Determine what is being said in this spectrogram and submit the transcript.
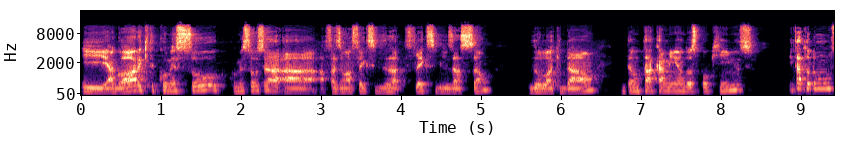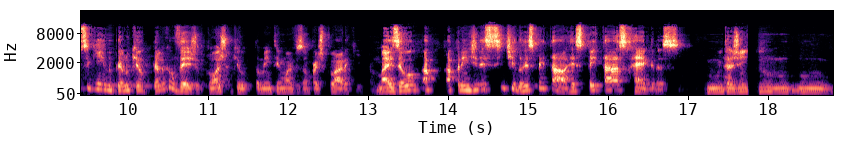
E agora que começou, começou-se a, a fazer uma flexibiliza, flexibilização do lockdown, então está caminhando aos pouquinhos e está todo mundo seguindo, pelo que, eu, pelo que eu vejo. Lógico que eu também tenho uma visão particular aqui. Mas eu a, aprendi nesse sentido, respeitar, respeitar as regras. Muita é. gente não, não,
